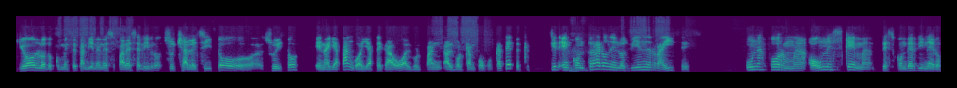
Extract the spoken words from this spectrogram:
Yo lo documenté también en ese, para ese libro, su chalecito suizo en Ayapango, allá pegado al volcán, al volcán Popocatépetl. encontraron en los bienes raíces una forma o un esquema de esconder dinero.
